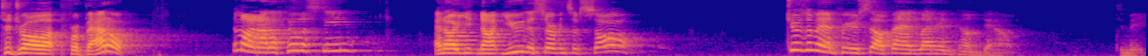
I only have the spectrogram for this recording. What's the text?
to draw up for battle? Am I not a Philistine? And are you, not you the servants of Saul? Choose a man for yourself and let him come down to me.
